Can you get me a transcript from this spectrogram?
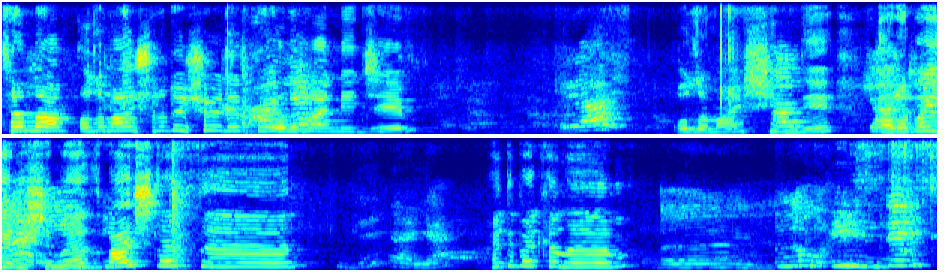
Tamam o zaman şunu da şöyle koyalım anneciğim. Ya. O zaman şimdi Ya- araba ya- yarışımız başlasın. Hadi bakalım. Bunu kutumu.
